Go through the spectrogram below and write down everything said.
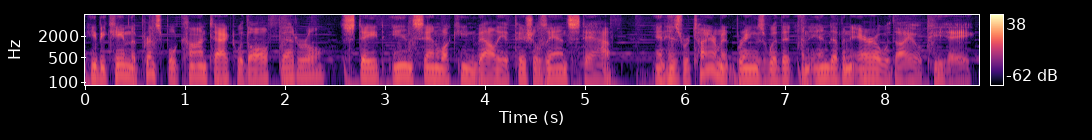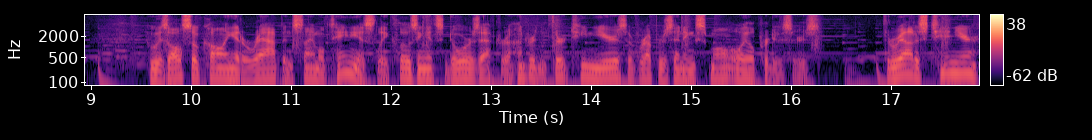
He became the principal contact with all federal, state, and San Joaquin Valley officials and staff, and his retirement brings with it an end of an era with IOPA, who is also calling it a wrap and simultaneously closing its doors after 113 years of representing small oil producers. Throughout his tenure,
